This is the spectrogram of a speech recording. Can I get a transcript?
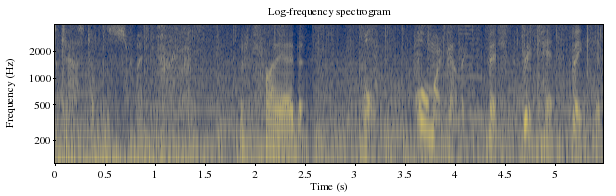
first cast on the swing. It's funny, I d- oh, oh my god, fish, big hit, big hit.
